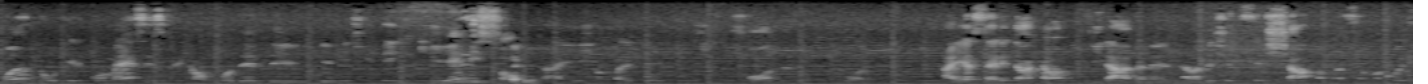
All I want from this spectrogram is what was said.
quando ele começa a explicar o poder dele e a gente entende que ele solta, aí eu falei, pô, foda, foda. Aí a série deu aquela virada, né? Ela deixa de ser chata pra ser uma coisa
